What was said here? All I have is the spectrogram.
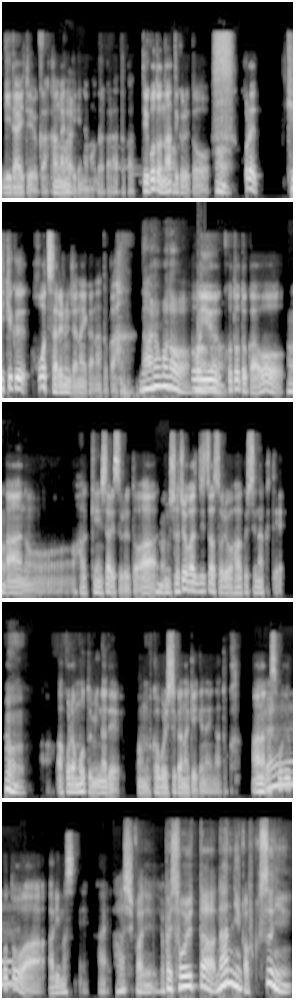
議題というか考えなきゃいけないものだからとかっていうことになってくると、これ、結局放置されるんじゃないかなとか、うん。なるほど。そういうこととかを、うんあの、発見したりすると、あ、うん社長が実はそれを把握してなくて、うん。あ、これはもっとみんなで、あの、深掘りしていかなきゃいけないなとか、あ、なんかそういうことはありますね。はい。確かに。やっぱりそういった何人か複数人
